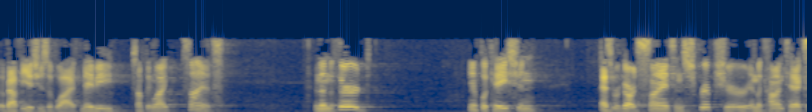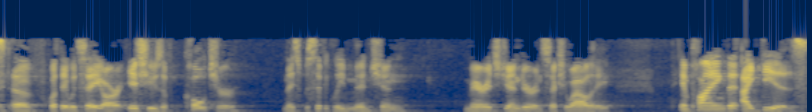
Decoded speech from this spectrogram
about the issues of life, maybe something like science. And then the third implication as regards science and scripture in the context of what they would say are issues of culture and they specifically mention marriage, gender, and sexuality, implying that ideas,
